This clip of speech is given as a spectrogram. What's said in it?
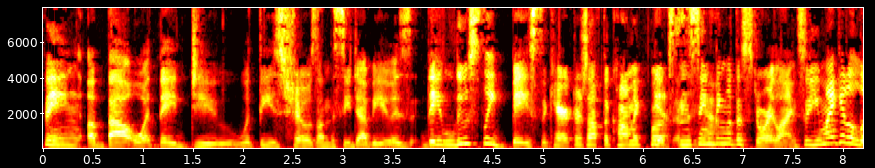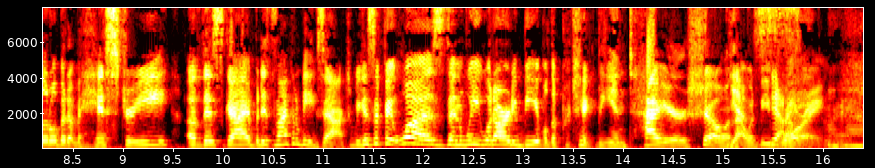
thing about what they do with these shows on the CW mm-hmm. is they loosely base the characters off the comic books, Yes, and the same thing with the storyline. So you might get a little bit of a history of this guy, but it's not going to be exact because if it was, then we would already be able to predict the entire show, and that would be Yes. boring. Mm-hmm.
